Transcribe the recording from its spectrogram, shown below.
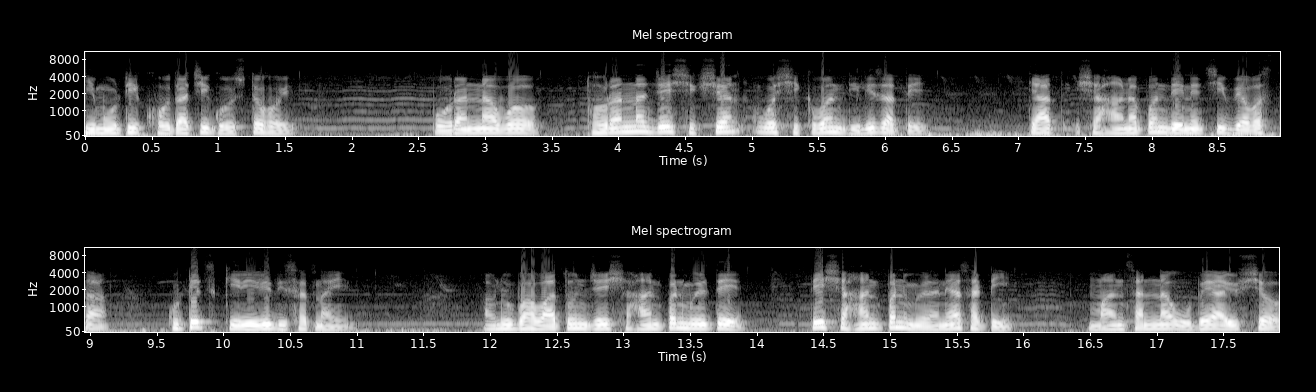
ही मोठी खोदाची गोष्ट होय. पोरांना व थोरांना जे शिक्षण व शिकवण दिली जाते त्यात शहाणपण देण्याची व्यवस्था कुठेच केलेली दिसत नाही. अनुभवातून जे शहाणपण मिळते ते शहाणपण मिळण्यासाठी माणसांना उभे आयुष्य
